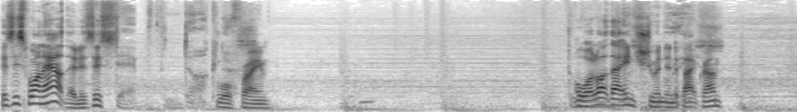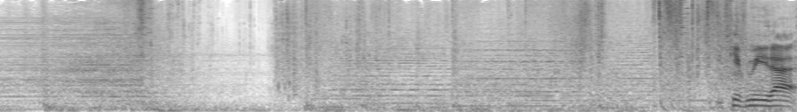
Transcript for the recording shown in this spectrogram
Is this one out then? Is this Depth and darkness. Warframe? The Oh, I like that instrument in the background. Give me that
